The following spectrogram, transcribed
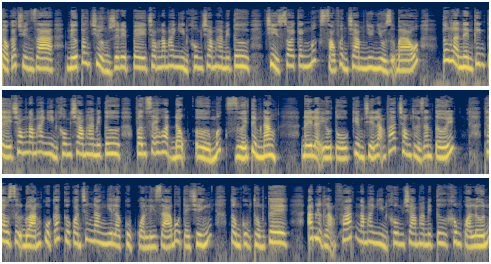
Theo các chuyên gia, nếu tăng trưởng GDP trong năm 2024 chỉ xoay canh mức 6% như nhiều dự báo, tức là nền kinh tế trong năm 2024 vẫn sẽ hoạt động ở mức dưới tiềm năng. Đây là yếu tố kiềm chế lạm phát trong thời gian tới. Theo dự đoán của các cơ quan chức năng như là Cục Quản lý giá Bộ Tài chính, Tổng cục Thống kê, áp lực lạm phát năm 2024 không quá lớn.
